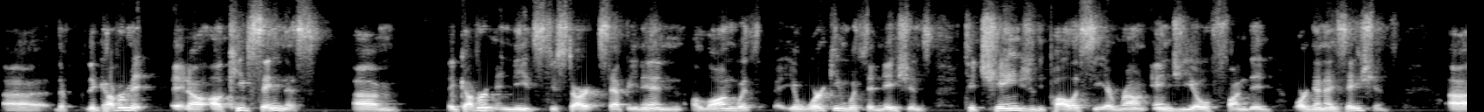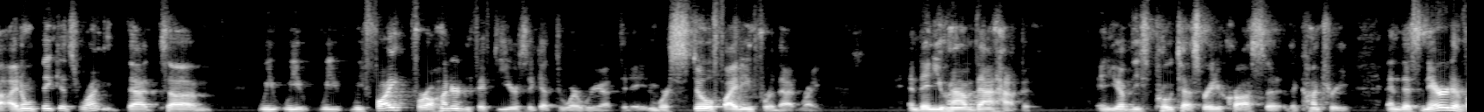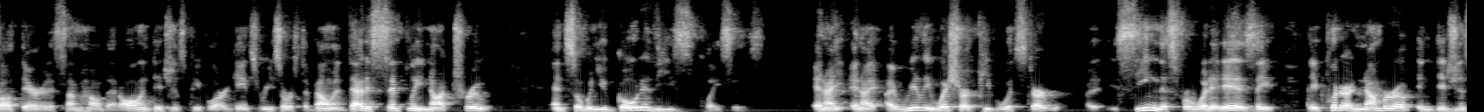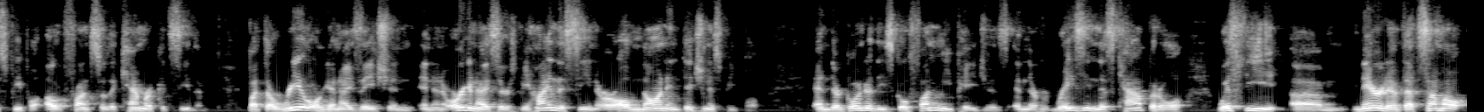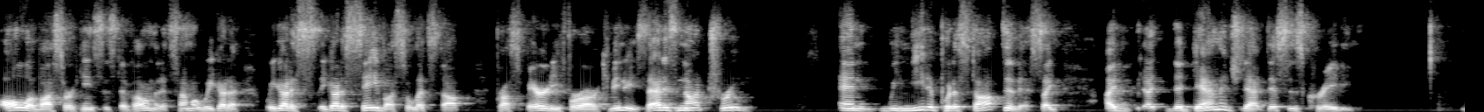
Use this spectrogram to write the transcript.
uh, the the government. And I'll, I'll keep saying this. Um, the government needs to start stepping in along with you know, working with the nations to change the policy around NGO funded organizations. Uh, I don't think it's right that um, we, we, we, we fight for 150 years to get to where we're at today, and we're still fighting for that right. And then you have that happen, and you have these protests right across the, the country. And this narrative out there is somehow that all Indigenous people are against resource development. That is simply not true. And so when you go to these places, and I and I, I really wish our people would start uh, seeing this for what it is. They they put a number of Indigenous people out front so the camera could see them. But the real organization and an organizers behind the scene are all non-Indigenous people. And they're going to these GoFundMe pages and they're raising this capital with the um, narrative that somehow all of us are against this development. It's somehow we gotta we gotta they gotta save us. So let's stop prosperity for our communities. That is not true, and we need to put a stop to this. Like I, I, the damage that this is creating,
